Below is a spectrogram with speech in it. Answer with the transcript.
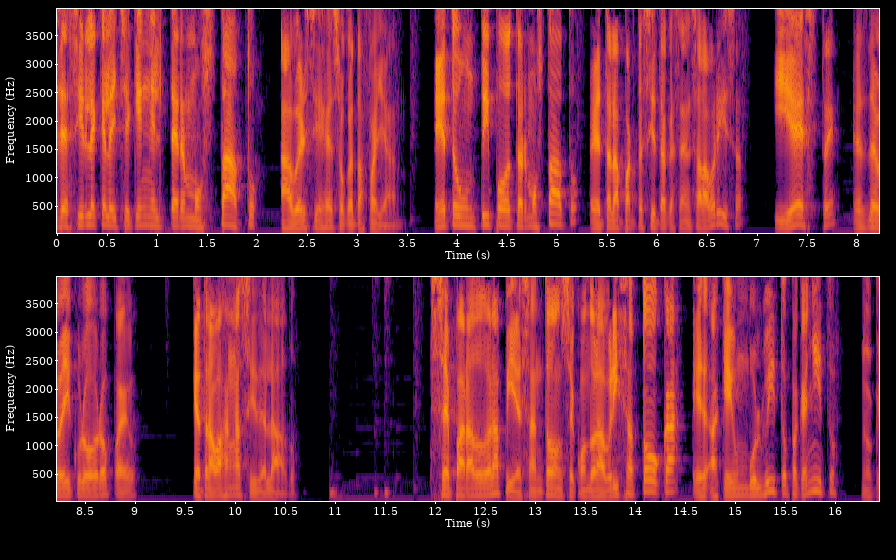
decirle que le chequen el termostato a ver si es eso que está fallando. Este es un tipo de termostato. Esta es la partecita que sensa la brisa. Y este es de vehículos europeos que trabajan así de lado. Separado de la pieza. Entonces, cuando la brisa toca, eh, aquí hay un bulbito pequeñito. Ok.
